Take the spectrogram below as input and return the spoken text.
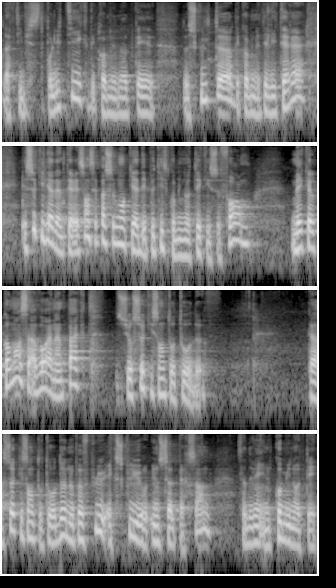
d'activistes politiques, des communautés de sculpteurs, des communautés littéraires. Et ce qu'il y a d'intéressant, ce n'est pas seulement qu'il y a des petites communautés qui se forment, mais qu'elles commencent à avoir un impact sur ceux qui sont autour d'eux car ceux qui sont autour d'eux ne peuvent plus exclure une seule personne, ça devient une communauté.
